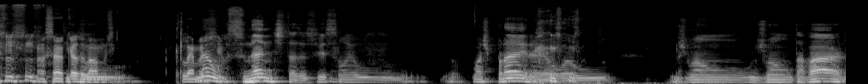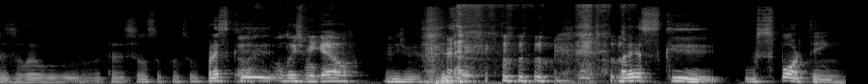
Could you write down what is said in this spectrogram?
Não são tipo, aqueles é nomes que te lembras Não, sempre. ressonantes, estás a ver? São é o, é o Tomás Pereira, ou é o, o João, o João Tavares, ou é o. São, são, pronto, são- parece que. O Luís Miguel. Diz-me. Parece que o Sporting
